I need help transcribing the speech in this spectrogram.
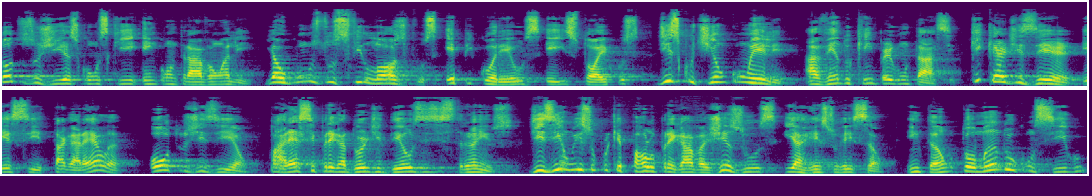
todos os dias com os que encontravam ali. E alguns dos filósofos epicureus e estoicos discutiam com ele, havendo quem perguntasse: "Que quer dizer esse tagarela?" Outros diziam: "Parece pregador de deuses estranhos." Diziam isso porque Paulo pregava Jesus e a ressurreição. Então, tomando-o consigo,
